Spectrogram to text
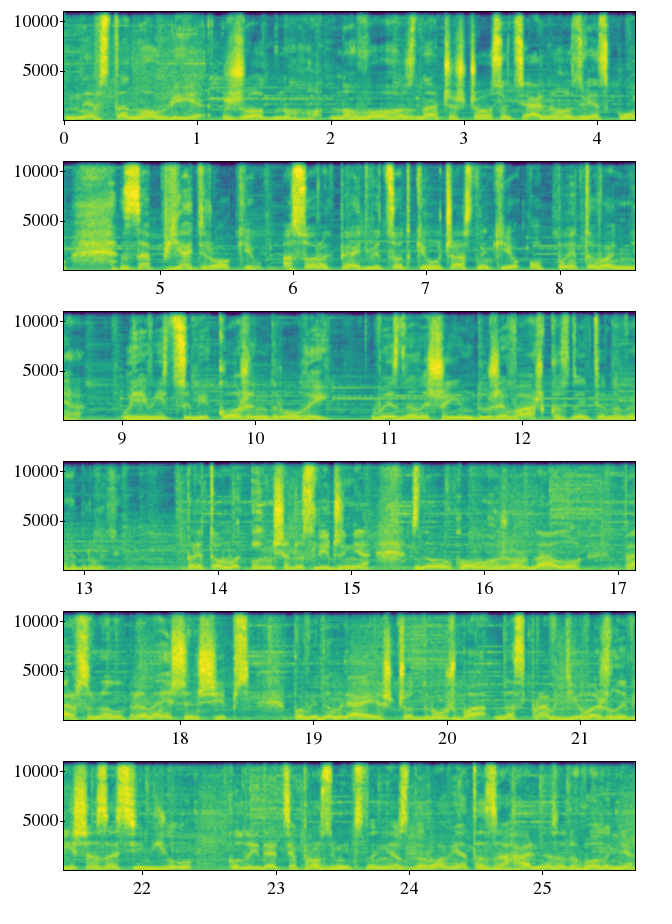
не встановлює жодного нового значущого соціального зв'язку за 5 років. А 45% учасників опитування, уявіть собі, кожен другий визнали, що їм дуже важко знайти нових друзів. Притому інше дослідження з наукового журналу Personal Relationships повідомляє, що дружба насправді важливіша за сім'ю, коли йдеться про зміцнення здоров'я та загальне задоволення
